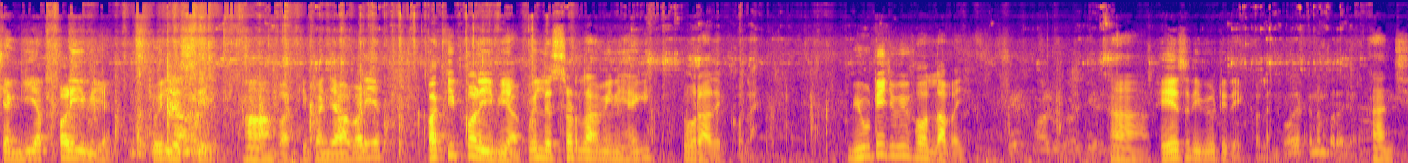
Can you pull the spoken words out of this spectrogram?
ਚੰਗੀ ਆ ਫਲੀ ਵੀ ਆ। ਕੋਈ ਲੱਸੀ ਹਾਂ ਬਾਕੀ ਪੰਜਾਬ ਵਾਲੀ ਆ। ਬਾਕੀ ਫਲੀ ਵੀ ਆ ਕੋਈ ਲਿਸੜ ਲਾਵੀ ਨਹੀਂ ਹੈਗੀ। ਤੋਰਾ ਦੇਖੋ ਲੈ। ਬਿਊਟੀ ਚ ਵੀ ਫੁੱਲ ਆ ਬਾਈ। ਹਾਂ ਫੇਸ ਦੀ ਬਿਊਟੀ ਦੇਖੋ ਲੈ। ਉਹ ਇੱਕ ਨੰਬਰ ਹੈ ਯਾਰ। ਹਾਂਜੀ।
